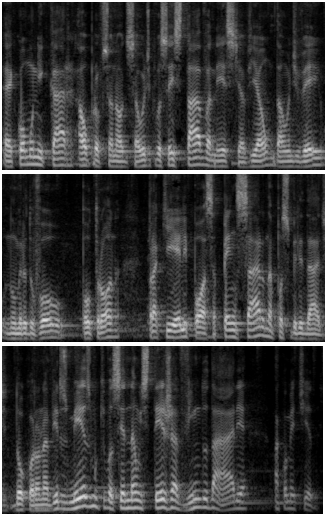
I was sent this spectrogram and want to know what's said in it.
é, comunicar ao profissional de saúde que você estava neste avião, da onde veio, o número do voo, poltrona, para que ele possa pensar na possibilidade do coronavírus, mesmo que você não esteja vindo da área acometida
